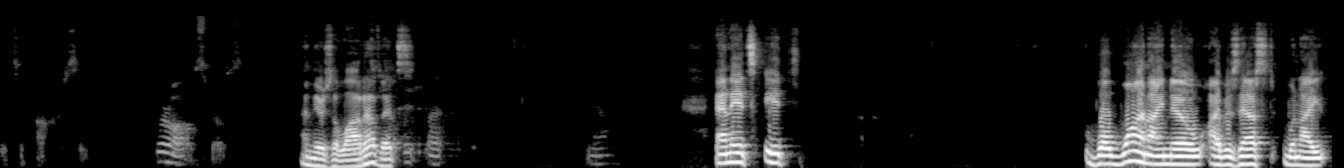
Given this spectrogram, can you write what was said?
is hypocrisy. We're all supposed And there's a lot of it. but yeah. And it's it's well, one I know I was asked when I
